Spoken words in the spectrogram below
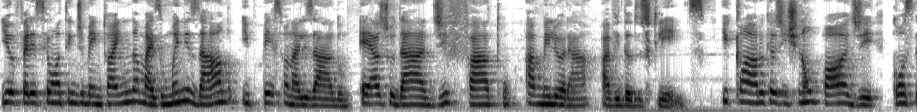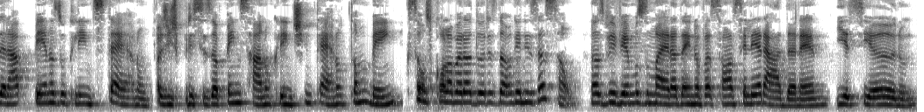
e oferecer um atendimento ainda mais humanizado e personalizado. É ajudar de fato a melhorar a vida dos clientes. E claro que a gente não pode considerar apenas o cliente externo. A gente precisa pensar no cliente interno também, que são os colaboradores da organização. Nós vivemos numa era da inovação acelerada, né? E esse ano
